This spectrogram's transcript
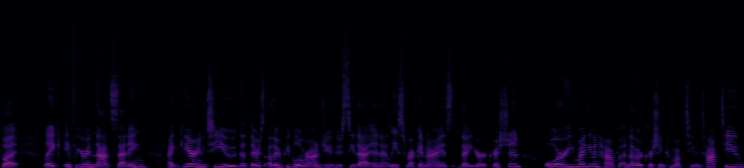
But, like, if you're in that setting, I guarantee you that there's other people around you who see that and at least recognize that you're a Christian, or you might even have another Christian come up to you and talk to you.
